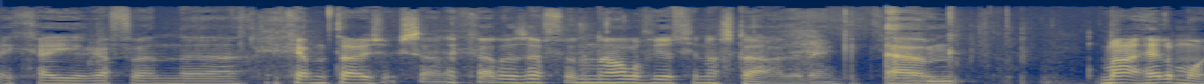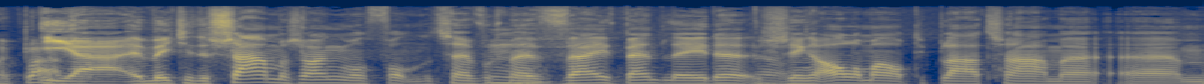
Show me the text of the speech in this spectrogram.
ik ga hier even... eh, ik heb hem thuis ook staan. Ik ga er eens even een half uurtje naar staren, denk ik. Ehm, maar een hele mooie plaat. ja, en weet je, de samenzang, want van, het zijn volgens mij Mhm. vijf bandleden, Ja. ze zingen allemaal op die plaat samen. Ehm,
